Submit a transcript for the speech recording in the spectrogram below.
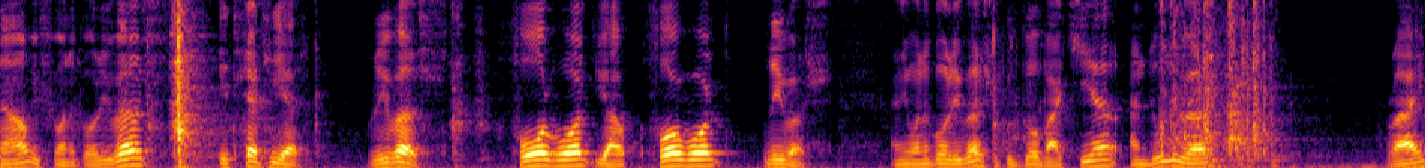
now if you want to go reverse, it said here, reverse. Forward, you have forward, reverse. And you want to go reverse, you could go back here and do reverse, right?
